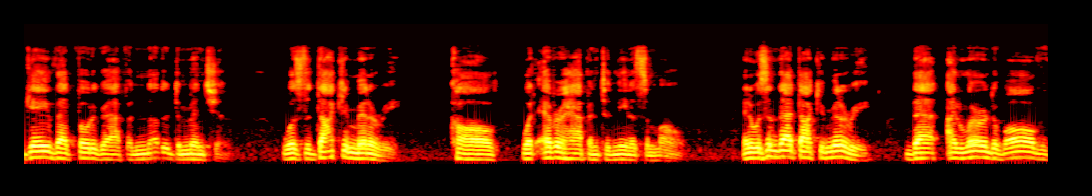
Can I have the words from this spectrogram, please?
gave that photograph another dimension was the documentary called Whatever Happened to Nina Simone. And it was in that documentary that I learned of all the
